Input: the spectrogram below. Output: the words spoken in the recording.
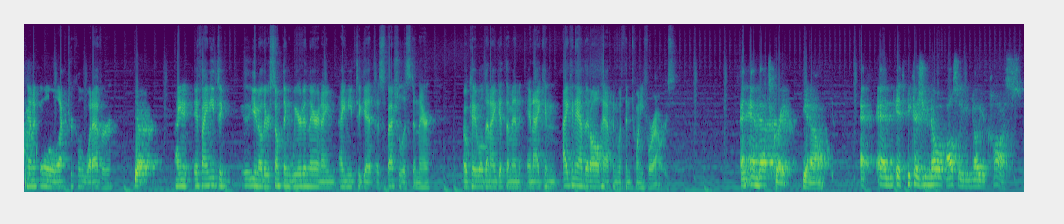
mechanical, electrical, whatever. Yeah. I, if I need to, you know, there's something weird in there and I, I need to get a specialist in there, okay, well then I get them in and I can I can have that all happen within 24 hours. And and that's great, you know. And, and it's because you know also you know your costs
